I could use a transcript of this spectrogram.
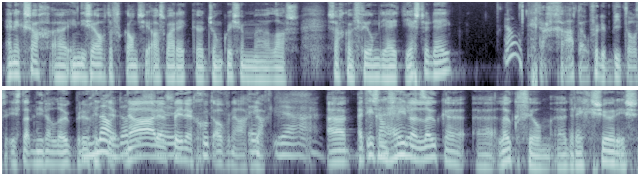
En ik zag eh, in diezelfde vakantie als waar ik eh, John Grisham las, zag ik een film die heet Yesterday. Oh, Dat gaat over de Beatles. Is dat niet een leuk bruggetje? Nou, dat is, daar eh, vind ik goed over nagedacht. ik, ja. Uh, het is een hele heeft. leuke, uh, leuke film. Uh, de regisseur is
